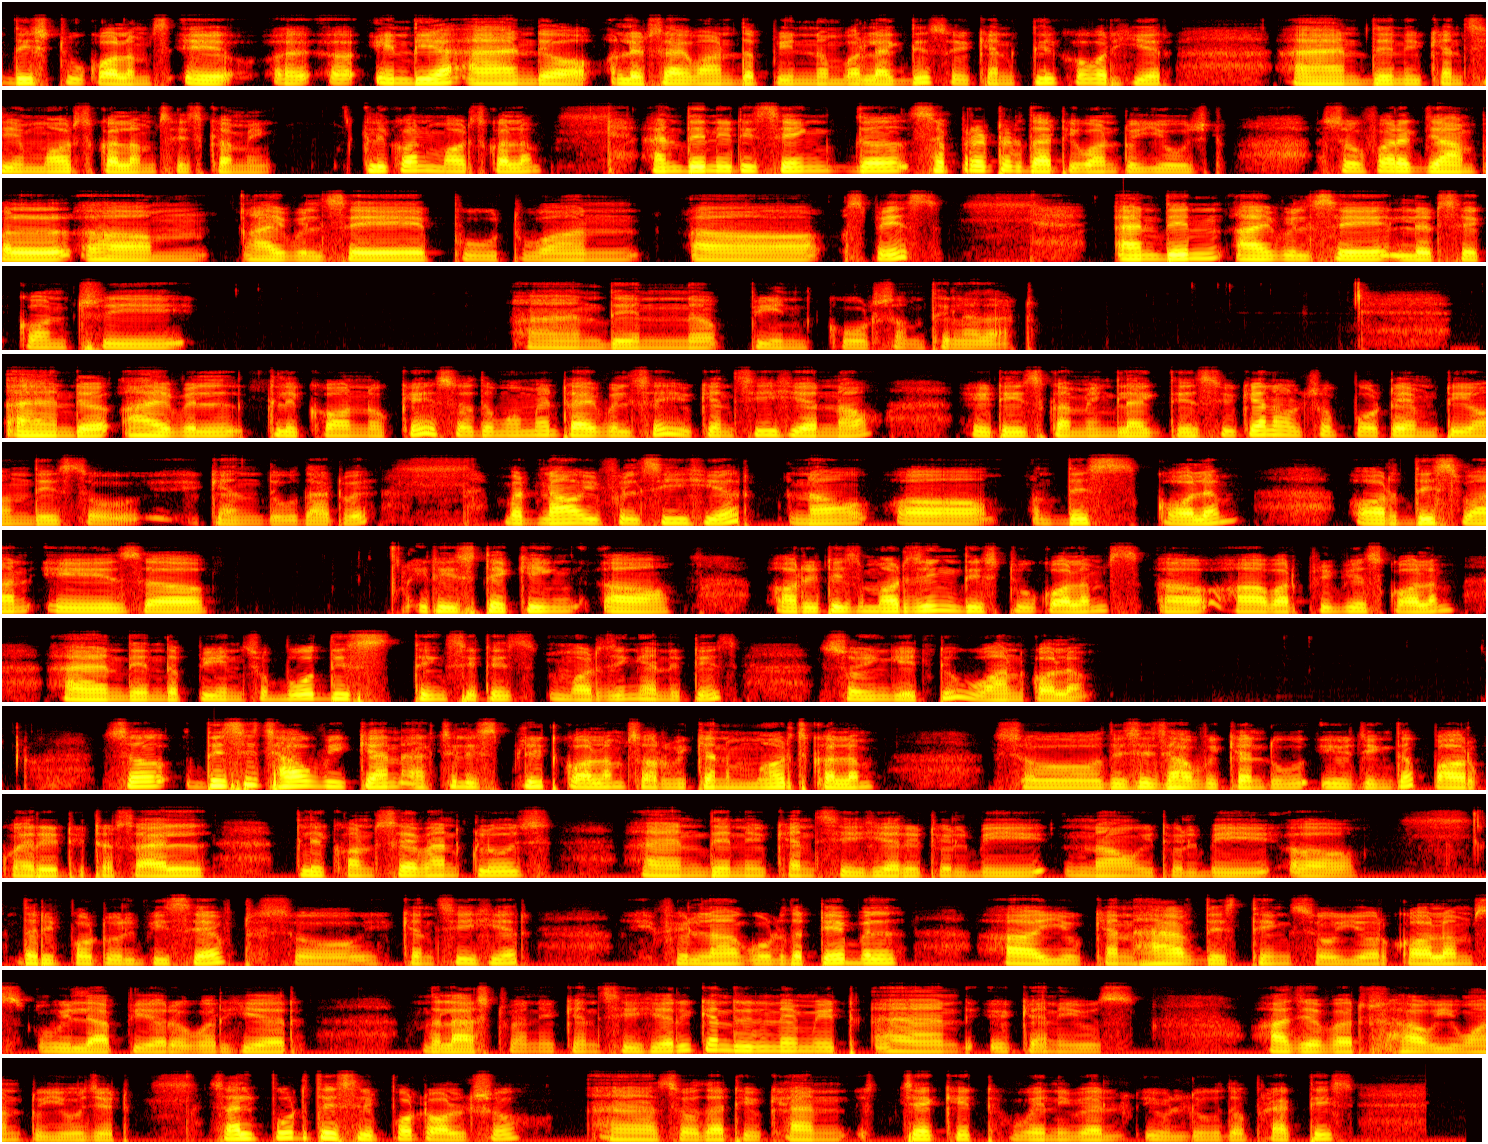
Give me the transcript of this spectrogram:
these two columns a, India and let's say I want the pin number like this so you can click over here and then you can see merge columns is coming click on merge column and then it is saying the separator that you want to use so for example um, I will say put one uh, space and then I will say let's say country and then uh, pin code something like that and uh, I will click on OK. So the moment I will say you can see here now it is coming like this. You can also put empty on this so you can do that way. But now if you'll see here now uh, this column or this one is uh, it is taking uh, or it is merging these two columns uh, our previous column and then the pin so both these things it is merging and it is showing it to one column so this is how we can actually split columns or we can merge column. So this is how we can do using the Power Query Editor. So I'll click on save and close and then you can see here it will be now it will be uh, the report will be saved. So you can see here if you now go to the table uh, you can have this thing so your columns will appear over here the last one you can see here you can rename it and you can use however how you want to use it so i'll put this report also uh, so that you can check it when you will you will do the practice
